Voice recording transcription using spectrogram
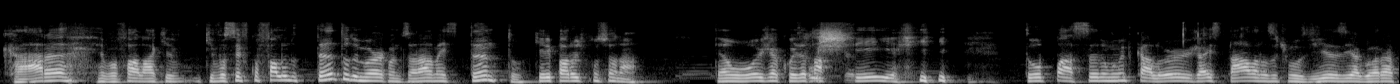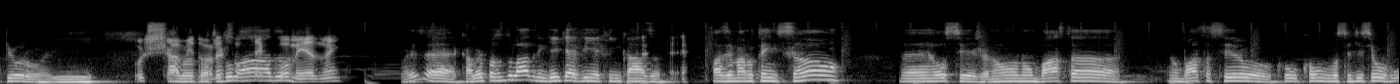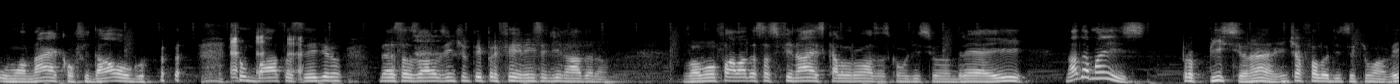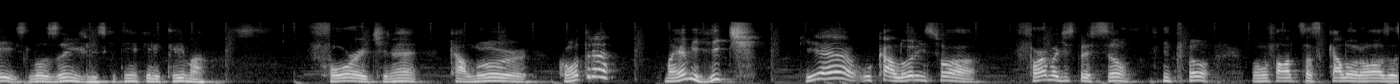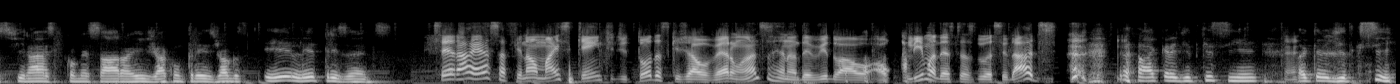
Cara, eu vou falar que, que você ficou falando tanto do meu ar-condicionado, mas tanto que ele parou de funcionar. Então hoje a coisa tá Puxa. tá feia aqui. Tô passando muito calor, já estava nos últimos dias e agora piorou. E Puxa, calor pra todo lado. mesmo, hein? Pois é, calor pra todo lado. Ninguém quer vir aqui em casa fazer manutenção. É, ou seja, não, não basta não basta ser o, como você disse, o, o monarca, o fidalgo. não basta ser que não, nessas horas a gente não tem preferência de nada, não. Vamos falar dessas finais calorosas, como disse o André aí. Nada mais propício, né? A gente já falou disso aqui uma vez. Los Angeles, que tem aquele clima forte, né? Calor, contra Miami Heat, que é o calor em sua forma de expressão. Então, vamos falar dessas calorosas finais que começaram aí já com três jogos eletrizantes. Será essa a final mais quente de todas que já houveram antes, Renan, devido ao, ao clima dessas duas cidades? Acredito que sim, hein? É. Acredito que sim.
